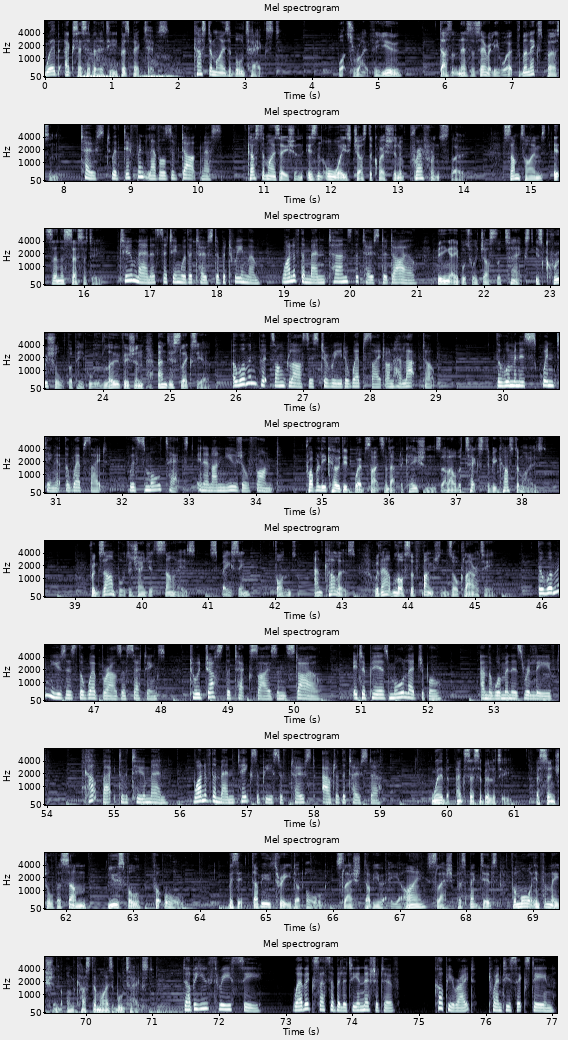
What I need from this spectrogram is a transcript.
Web Accessibility Perspectives. Customizable text. What's right for you doesn't necessarily work for the next person. Toast with different levels of darkness. Customization isn't always just a question of preference, though. Sometimes it's a necessity. Two men are sitting with a toaster between them. One of the men turns the toaster dial. Being able to adjust the text is crucial for people with low vision and dyslexia. A woman puts on glasses to read a website on her laptop. The woman is squinting at the website with small text in an unusual font. Properly coded websites and applications allow the text to be customized. For example, to change its size, spacing, font, and colors without loss of functions or clarity. The woman uses the web browser settings to adjust the text size and style. It appears more legible, and the woman is relieved. Cut back to the two men. One of the men takes a piece of toast out of the toaster. Web accessibility, essential for some, useful for all. Visit w3.org slash WAI slash perspectives for more information on customizable text. W3C, Web Accessibility Initiative, copyright 2016.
